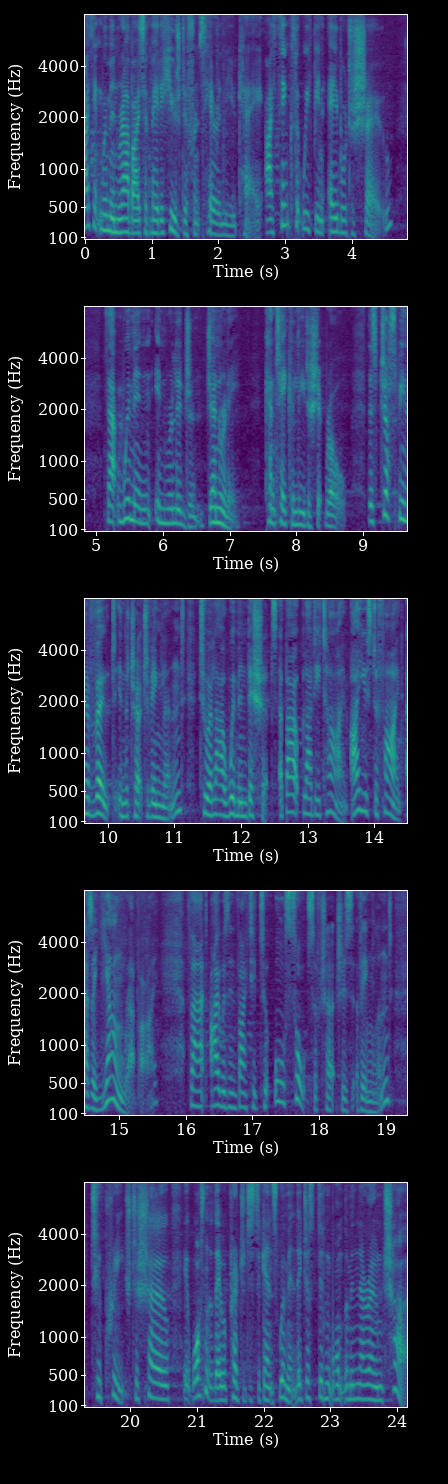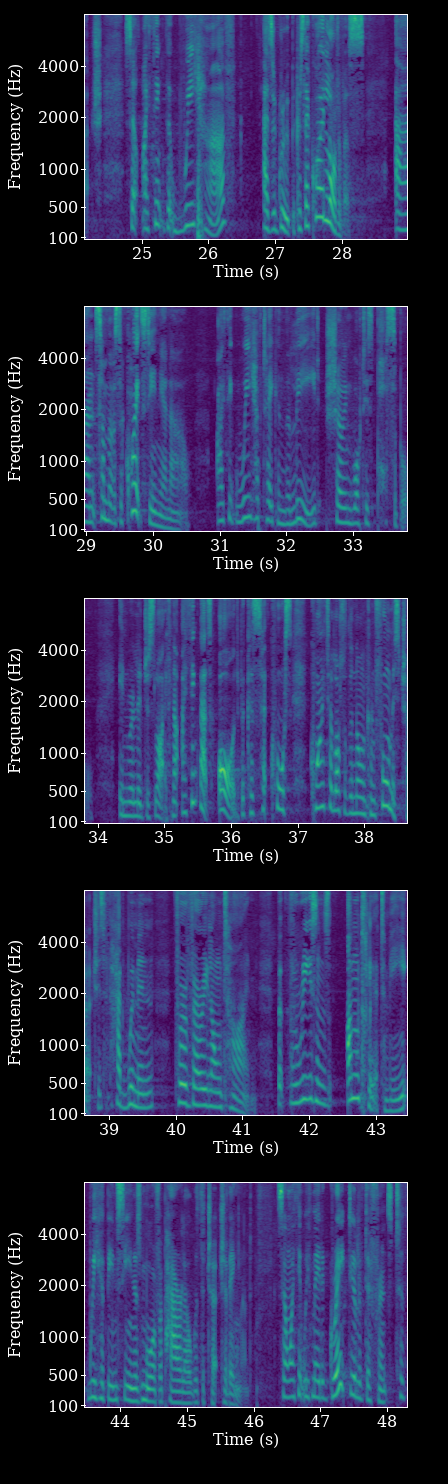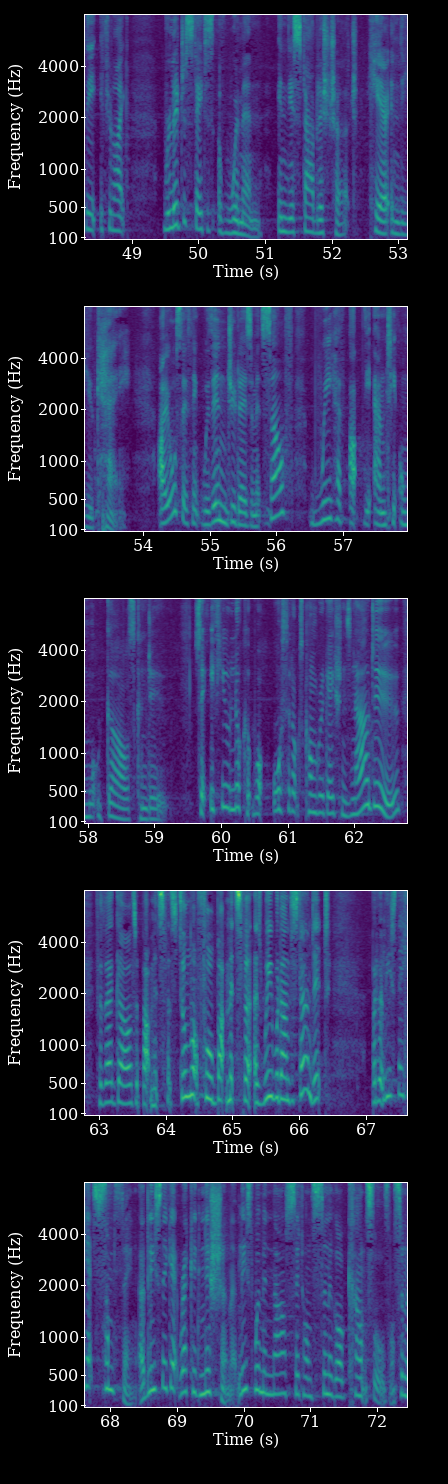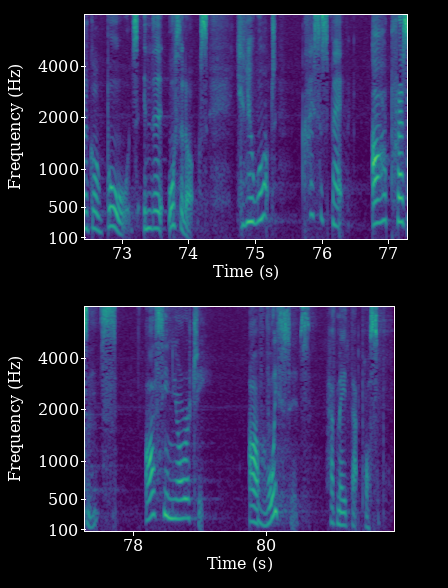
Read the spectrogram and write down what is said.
I think women rabbis have made a huge difference here in the UK. I think that we've been able to show that women in religion generally can take a leadership role. There's just been a vote in the Church of England to allow women bishops about bloody time. I used to find, as a young rabbi, that I was invited to all sorts of churches of England to preach, to show it wasn't that they were prejudiced against women, they just didn't want them in their own church. So I think that we have, as a group, because there are quite a lot of us, and some of us are quite senior now, I think we have taken the lead showing what is possible in religious life. Now, I think that's odd because, of course, quite a lot of the nonconformist churches have had women for a very long time. But for reasons unclear to me, we have been seen as more of a parallel with the Church of England. So I think we've made a great deal of difference to the, if you like, religious status of women in the established church here in the UK. I also think within Judaism itself, we have upped the ante on what girls can do. So if you look at what Orthodox congregations now do for their girls at bat mitzvah, still not full bat mitzvah as we would understand it, but at least they get something. At least they get recognition. At least women now sit on synagogue councils, on synagogue boards in the Orthodox. You know what? I suspect our presence, our seniority, our voices have made that possible.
